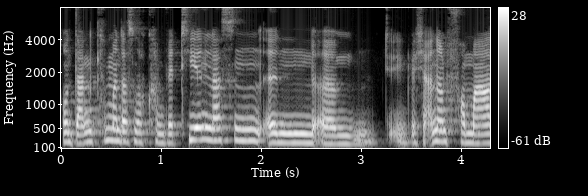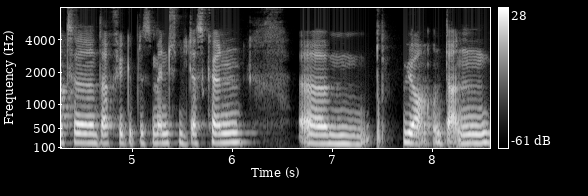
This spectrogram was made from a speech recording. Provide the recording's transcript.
und dann kann man das noch konvertieren lassen in ähm, irgendwelche anderen Formate. Dafür gibt es Menschen, die das können. Ähm, ja, und dann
